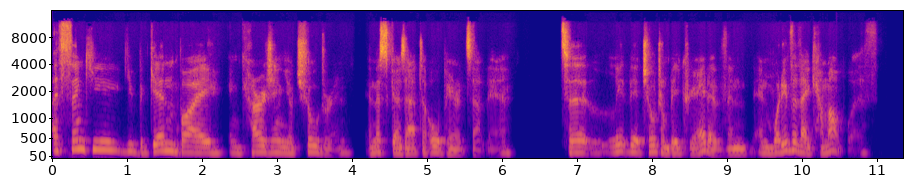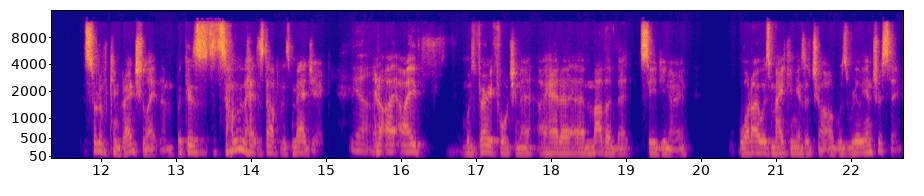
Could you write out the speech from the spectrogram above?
I think you you begin by encouraging your children, and this goes out to all parents out there, to let their children be creative and and whatever they come up with, sort of congratulate them because some of that stuff is magic. Yeah. And I, I was very fortunate. I had a, a mother that said, you know, what I was making as a child was really interesting.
